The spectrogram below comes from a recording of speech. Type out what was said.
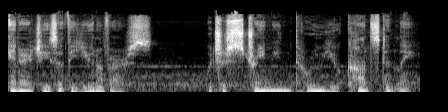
energies of the universe which are streaming through you constantly.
